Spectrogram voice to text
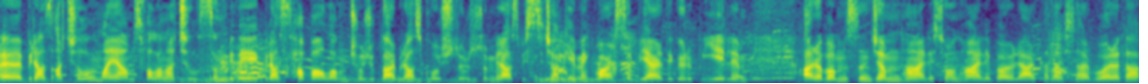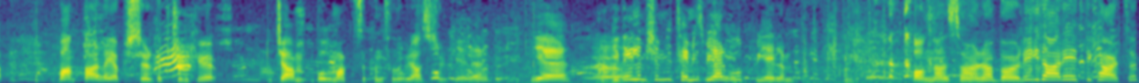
E, biraz açılalım ayağımız falan açılsın. Bir de biraz hava alalım. Çocuklar biraz koştursun. Biraz bir sıcak yemek varsa bir yerde görüp yiyelim. Arabamızın camın hali son hali böyle arkadaşlar bu arada. Bantlarla yapıştırdık çünkü cam bulmak sıkıntılı biraz Türkiye'de. Yeah. Gidelim şimdi temiz bir yer bulup yiyelim. Ondan sonra böyle idare ettik artık.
